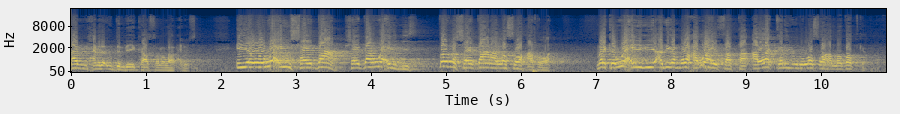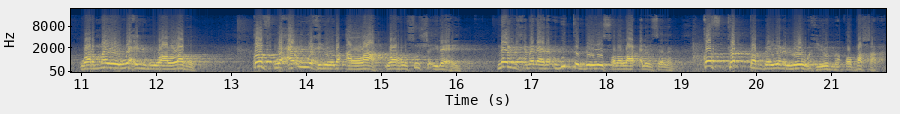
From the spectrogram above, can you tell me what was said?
nabi maxameda u dambeeyey kaas sala allahu calay wasalam iyo wa waxyu shaydaan shaydaan waxyigiis dadna shaydaana la soo hadla. Marka waxyigii adiga ma waxaad u haysataa alla kaliya inuu la soo hadlo dadka. War maya waxyigu waa labo. Qof waxaa u waxyooda allah waa rususha ilaahay. Nebi maxamedaana ugu dambeeyey sala allahu calay wasalam qof ka dambeeyana loo waxyooma oo bashar ah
